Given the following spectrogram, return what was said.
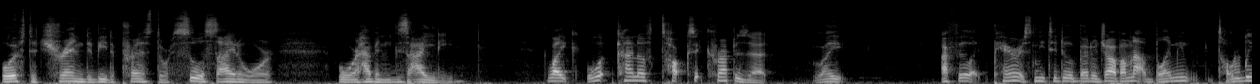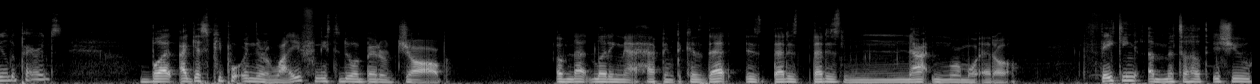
or it's the trend to be depressed or suicidal or or have anxiety like, what kind of toxic crap is that? Like, I feel like parents need to do a better job. I'm not blaming totally on the parents, but I guess people in their life needs to do a better job of not letting that happen because that is that is that is not normal at all. Faking a mental health issue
